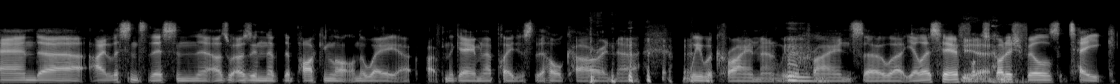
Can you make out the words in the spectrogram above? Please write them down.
and uh, I listened to this, and I was I was in the, the parking lot on the way uh, back from the game, and I played just the whole car, and uh, we were crying, man, we were crying. So uh, yeah, let's hear yeah. Scottish Phil's take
